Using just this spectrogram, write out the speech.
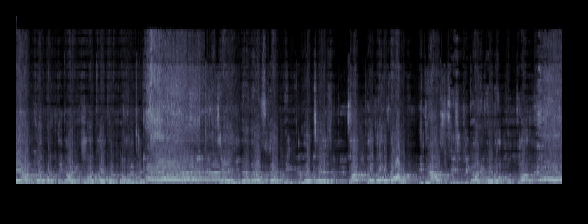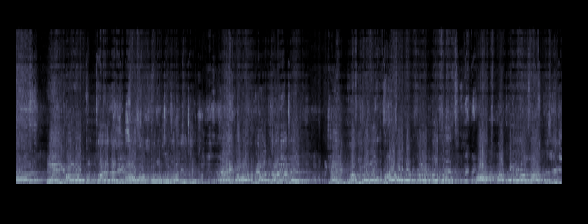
এই অন্তর্বর্তীকালীন সরকার করতে হয়েছে। সেই ল্যান্ডস্লাইড ভিক্টরি হচ্ছে ছাত্র জনতার ইতিহাস সৃষ্টিকারী গণ অভ্যুত্থান এই গণ অভ্যুত্থানে যে নির্বাহ ভক্তত্ব চালিয়েছে সেই গণবিরোধ চালিয়েছে সেই প্রতিবাদের পুনর্গঠন করার জন্য ভাগ পাকানো রাজনীতি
